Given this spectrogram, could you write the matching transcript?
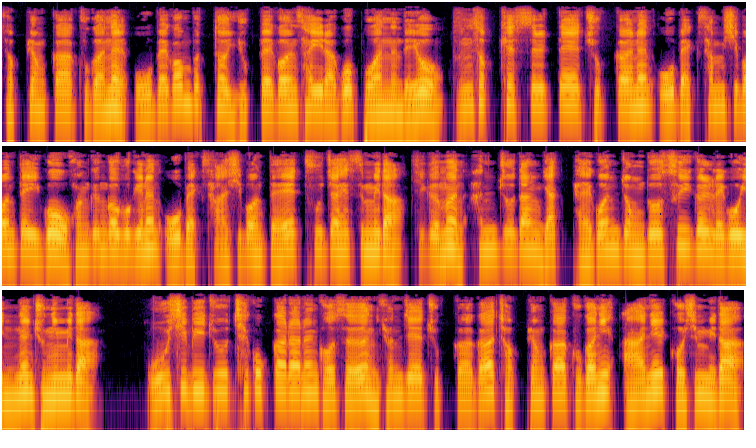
저평가 구간을 500원부터 600원 사이라고 보았는데요. 분석했을 때 주가는 530원대이고 황금거북이는 540원대에 투자했습니다. 지금은 한 주당 약 100원 정도 수익을 내고 있는 중입니다. 52주 최고가라는 것은 현재 주가가 저평가 구간이 아닐 것입니다.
